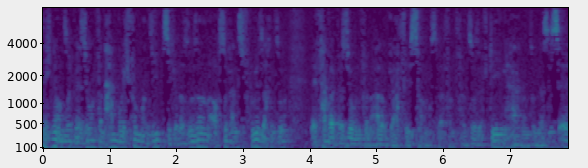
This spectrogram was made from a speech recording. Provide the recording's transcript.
nicht nur unsere Version von Hamburg 75 oder so, sondern auch so ganz frühe Sachen, so äh, Coverversionen von Alo Guthrie Songs oder von, von Joseph Degenhagen und so. Das ist, äh,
